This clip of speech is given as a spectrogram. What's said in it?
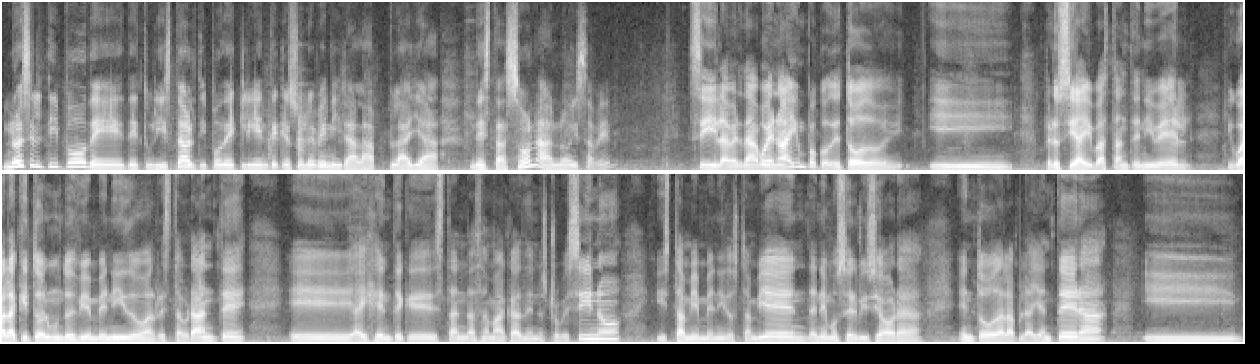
no es el tipo de, de turista o el tipo de cliente que suele venir a la playa de esta zona, ¿no Isabel? Sí, la verdad, bueno, hay un poco de todo y, pero sí hay bastante nivel. Igual aquí todo el mundo es bienvenido al restaurante, eh, hay gente que está en las hamacas de nuestro vecino y están bienvenidos también. Tenemos servicio ahora en toda la playa entera y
